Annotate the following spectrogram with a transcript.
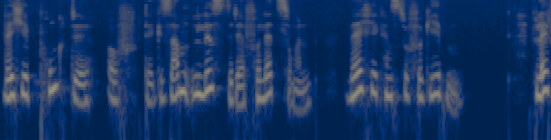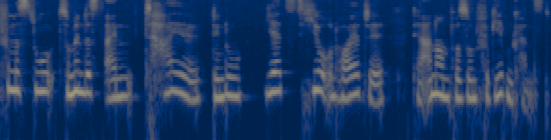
Welche Punkte auf der gesamten Liste der Verletzungen, welche kannst du vergeben? Vielleicht findest du zumindest einen Teil, den du jetzt, hier und heute der anderen Person vergeben kannst.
